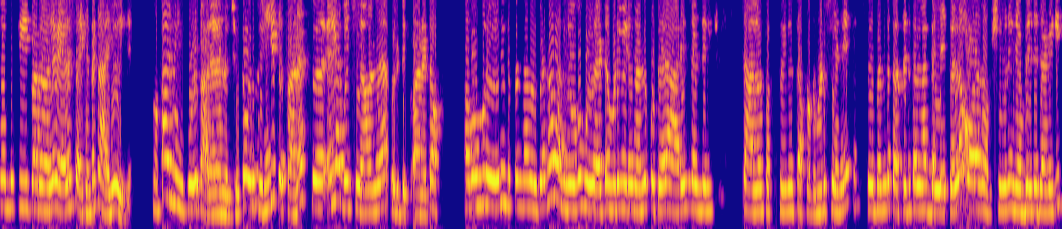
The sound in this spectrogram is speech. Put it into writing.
നമുക്ക് ഈ പറഞ്ഞ പോലെ വേദന സഹിക്കേണ്ട കാര്യമില്ല. അപ്പൊ അത് നിങ്ങൾക്ക് കൂടി പറയാനെന്ന് വെച്ചിട്ട് ഒരു വലിയ ടിപ്പാണ് എല്ലാവരും ചെയ്യാവുന്ന ഒരു ടിപ്പാണ് കേട്ടോ അപ്പൊ നമുക്ക് ഏത് ടിപ്പ് എന്താണെന്ന് വെച്ചാൽ അതിനോട് പുതുതായിട്ട് നമ്മുടെ വീഡിയോ കണ്ട് കുട്ടികളെ ആരെയും രണ്ടും ചാനൽ സബ്സ്ക്രൈബ് ചെയ്ത് സപ്പോർട്ട് ചെയ്യണേ സബ്സ്ക്രൈബ് ചെയ്യുന്ന തൊട്ടടുത്തുള്ള ബെല്ലൈക്കുള്ള ഓരോ ഓപ്ഷൻ കൂടി എനേബിൾ ചെയ്തിട്ടാണെങ്കിൽ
